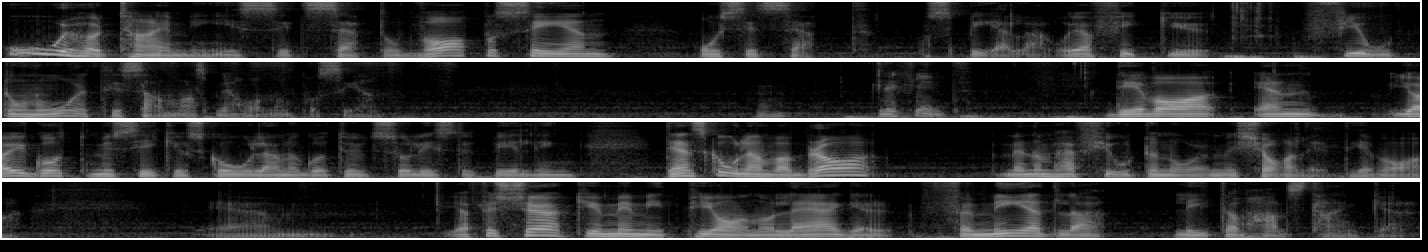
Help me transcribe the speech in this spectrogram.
oerhörd timing i sitt sätt att vara på scen och i sitt sätt att spela. Och jag fick ju 14 år tillsammans med honom på scen. Det är fint. Det var en... Jag har ju gått Musikhögskolan och gått ut solistutbildning. Den skolan var bra, men de här 14 åren med Charlie, det var... ehm, jag försöker ju med mitt pianoläger förmedla lite av hans tankar.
